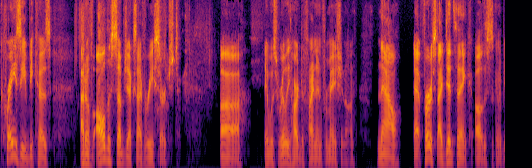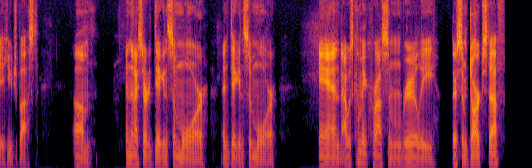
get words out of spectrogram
crazy because out of all the subjects I've researched, uh, it was really hard to find information on. Now, at first, I did think, "Oh, this is going to be a huge bust," um, and then I started digging some more and digging some more, and I was coming across some really there's some dark stuff,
